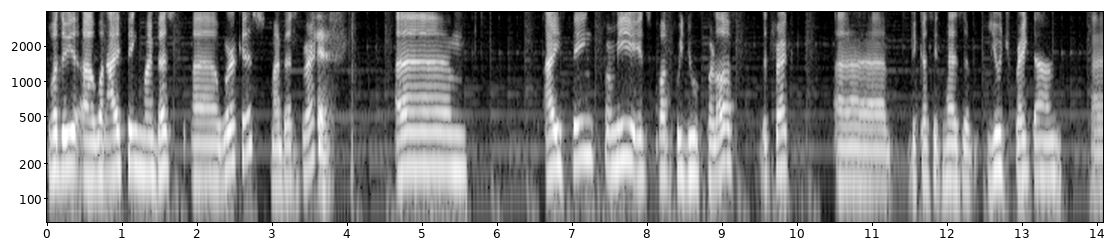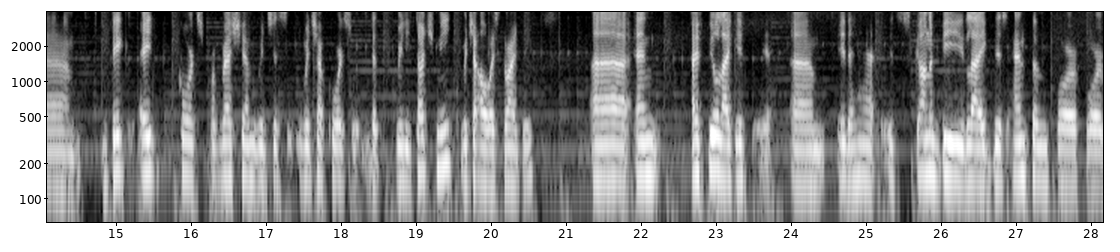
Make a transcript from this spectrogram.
What do you? Uh, what I think my best uh, work is? My best work? Yes. Um, I think for me it's what we do for love, the track, uh, because it has a huge breakdown, um, big eight chords progression, which is which are chords that really touch me, which I always try to, uh, and I feel like if um, it it's gonna be like this anthem for for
